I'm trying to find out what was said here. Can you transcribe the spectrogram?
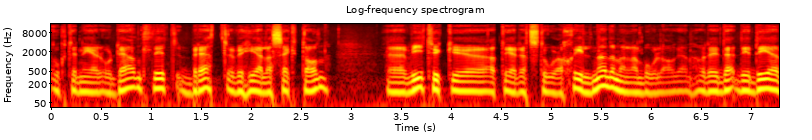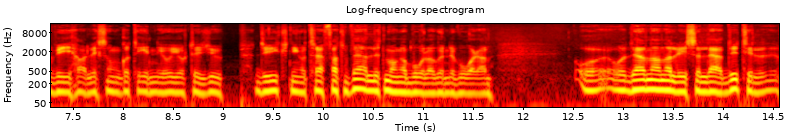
åkte ner ordentligt, brett över hela sektorn. Vi tycker att det är rätt stora skillnader mellan bolagen och det är det, det, är det vi har liksom gått in i och gjort en djupdykning och träffat väldigt många bolag under våren. Och, och den analysen ledde ju till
